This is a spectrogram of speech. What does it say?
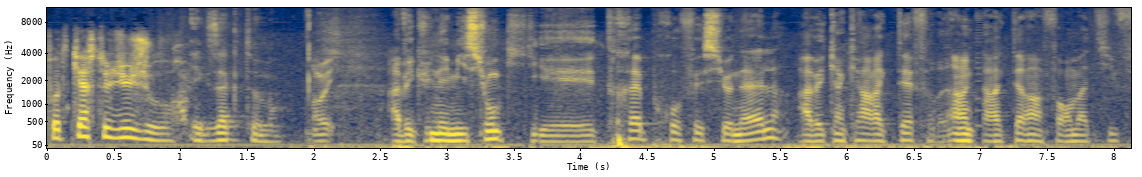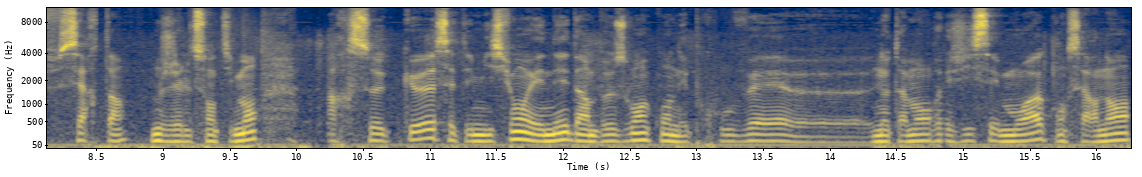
podcast du jour. exactement. Avec une émission qui est très professionnelle, avec un caractère, un caractère informatif certain, j'ai le sentiment, parce que cette émission est née d'un besoin qu'on éprouvait, euh, notamment Régis et moi, concernant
